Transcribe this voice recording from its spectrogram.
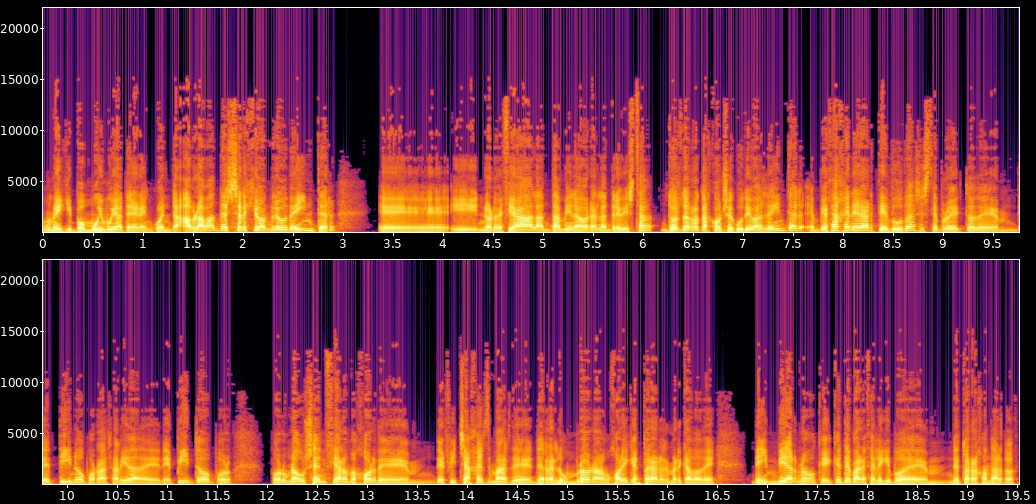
un equipo muy, muy a tener en cuenta. Hablaba antes Sergio Andreu de Inter, Eh, y nos decía Alan también ahora en la entrevista, dos derrotas consecutivas de Inter. ¿Empieza a generarte dudas este proyecto de, Tino por la salida de, Pito, por, por, una ausencia a lo mejor de, fichajes más de, relumbrón? A lo mejor hay que esperar el mercado de, invierno. ¿Qué, te parece el equipo de, Torrejón de Ardoz?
